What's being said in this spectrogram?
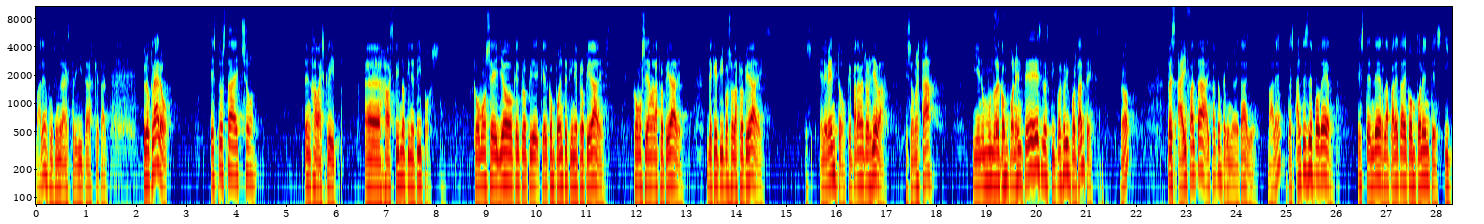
¿vale? En función de las estrellitas, qué tal. Pero claro, esto está hecho en JavaScript. Eh, JavaScript no tiene tipos. ¿Cómo sé yo que el, que el componente tiene propiedades? ¿Cómo se llaman las propiedades? ¿De qué tipo son las propiedades? ¿El evento? ¿Qué parámetros lleva? Eso no está. Y en un mundo de componentes los tipos son importantes, ¿no? Entonces, ahí falta, ahí falta un pequeño detalle, ¿vale? Entonces, antes de poder extender la paleta de componentes y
